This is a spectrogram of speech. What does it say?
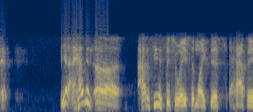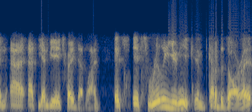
yeah, I haven't uh, I haven't seen a situation like this happen at, at the NBA trade deadline. It's it's really unique and kind of bizarre, right?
